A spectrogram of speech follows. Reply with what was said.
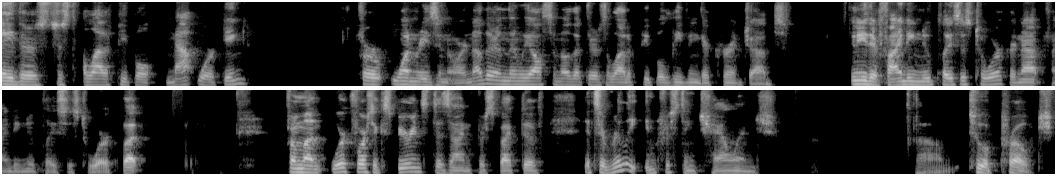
a there's just a lot of people not working for one reason or another and then we also know that there's a lot of people leaving their current jobs and either finding new places to work or not finding new places to work but from a workforce experience design perspective, it's a really interesting challenge um, to approach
